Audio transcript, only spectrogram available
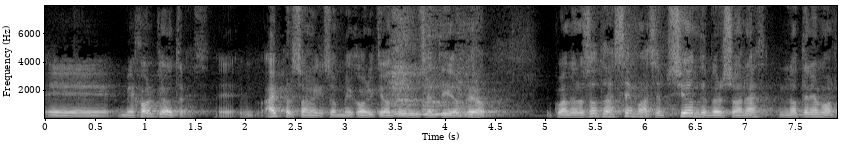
eh, mejor que otras. Eh, hay personas que son mejores que otras en un sentido, pero cuando nosotros hacemos acepción de personas, no tenemos,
